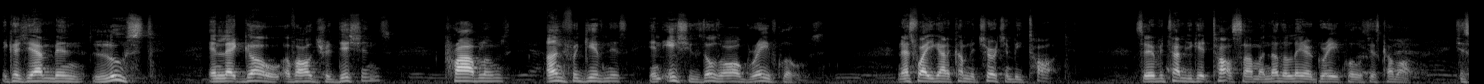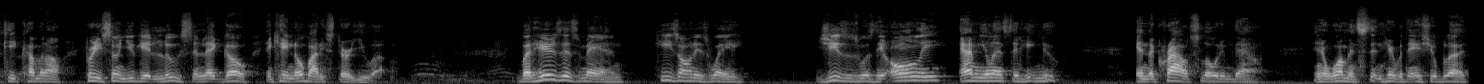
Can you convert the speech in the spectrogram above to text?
because you haven't been loosed and let go of all traditions, problems, unforgiveness, and issues. Those are all grave clothes. And that's why you got to come to church and be taught. So every time you get taught something, another layer of grave clothes just come off just keep coming off. Pretty soon you get loose and let go, and can't nobody stir you up. But here's this man, he's on his way. Jesus was the only ambulance that he knew, and the crowd slowed him down. And a woman sitting here with the issue of blood.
